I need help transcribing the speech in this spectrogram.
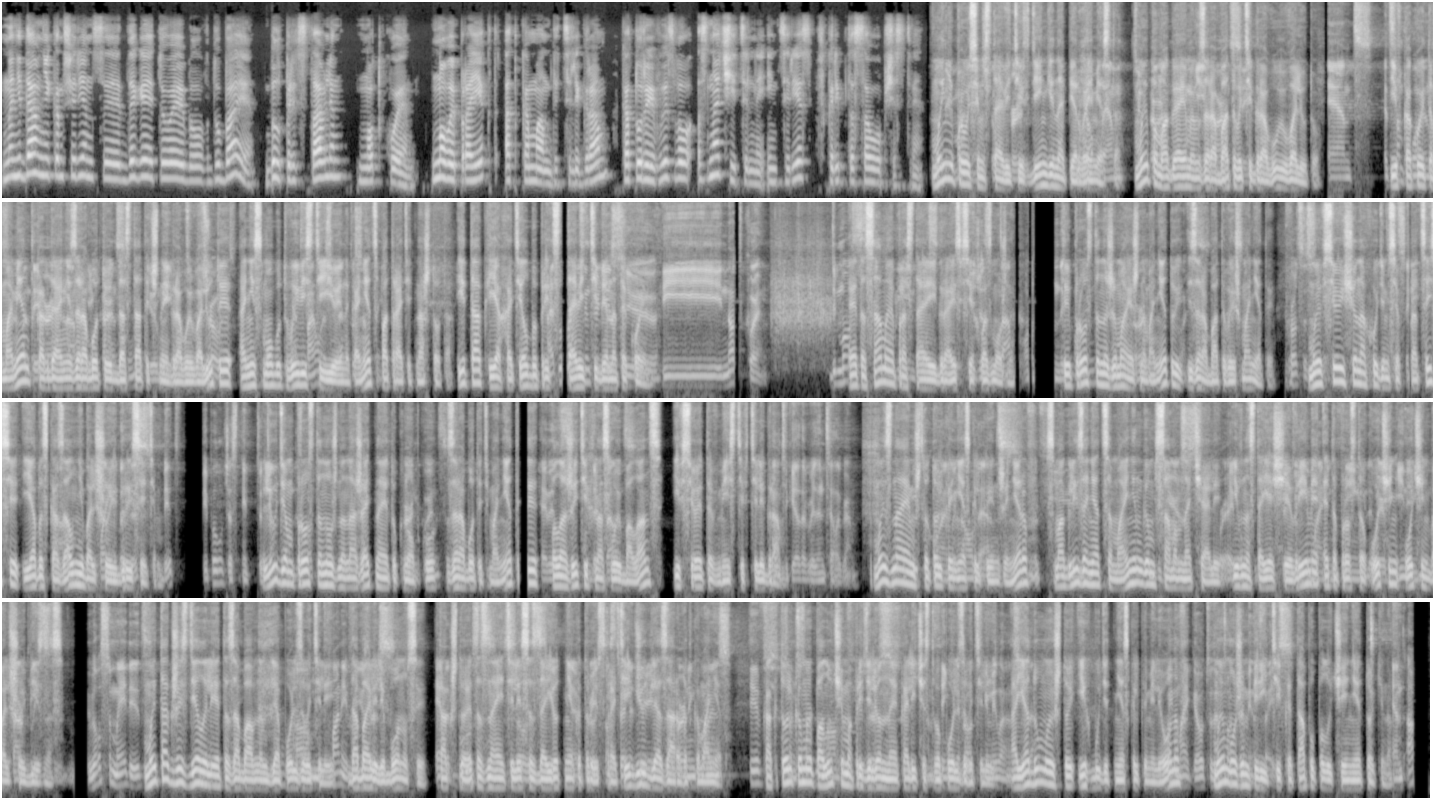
На недавней конференции The Gateway в Дубае был представлен NotCoin, новый проект от команды Telegram, который вызвал значительный интерес в криптосообществе. Мы не просим ставить их деньги на первое место. Мы помогаем им зарабатывать игровую валюту. И в какой-то момент, когда они заработают достаточно игровой валюты, они смогут вывести ее и, наконец, потратить на что-то. Итак, я хотел бы представить тебе Notcoin. Это самая простая игра из всех возможных. Ты просто нажимаешь на монету и зарабатываешь монеты. Мы все еще находимся в процессе, я бы сказал, небольшой игры с этим. Людям просто нужно нажать на эту кнопку, заработать монеты, положить их на свой баланс, и все это вместе в Telegram. Мы знаем, что только несколько инженеров смогли заняться майнингом в самом начале, и в настоящее время это просто очень-очень большой бизнес. Мы также сделали это забавным для пользователей, добавили бонусы, так что это, знаете ли, создает некоторую стратегию для заработка монет. Как только мы получим определенное количество пользователей, а я думаю, что их будет несколько миллионов, мы можем перейти к этапу получения токенов.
